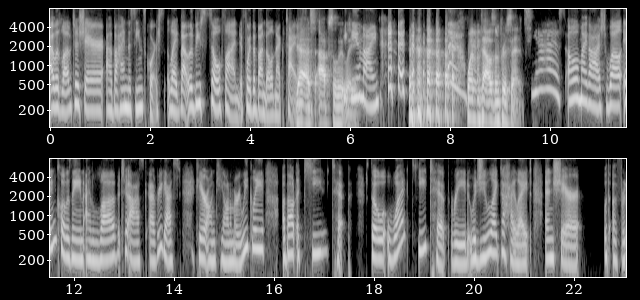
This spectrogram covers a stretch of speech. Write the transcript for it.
I would love to share a behind the scenes course. Like that would be so fun for the bundle next time. Yes, so absolutely. Keep me in mind. 1000%. Yes. Oh my gosh. Well, in closing, I love to ask every guest here on Quianna Marie Weekly about a key tip. So, what key tip, Reed, would you like to highlight and share with other,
